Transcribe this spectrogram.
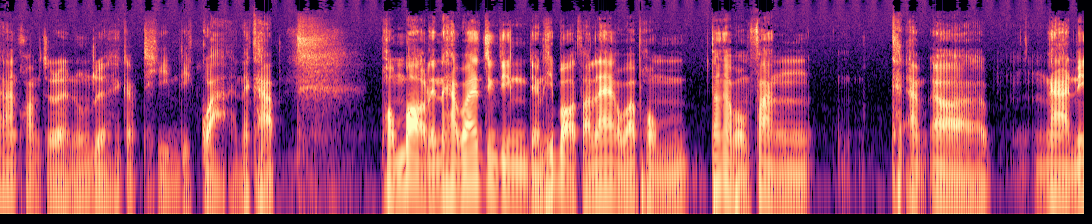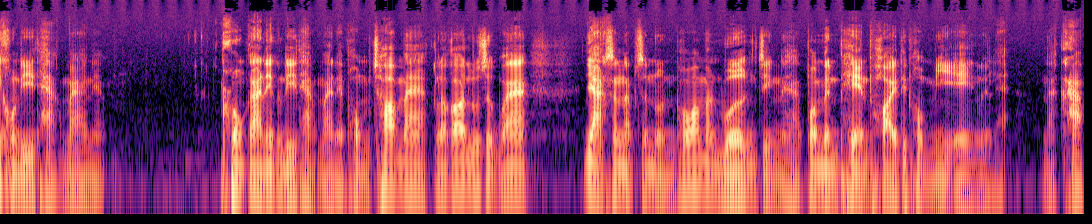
สร้างความเจริญรุ่งเรืองให้กับทีมดีกว่านะครับ ผมบอกเลยนะครับว่าจริงๆ อย่างที่บอกตอนแรกว่าผมตั้งแต่ผมฟังงานนี้ของ d t แท็มาเนี่ยโครงการนี้ของ d t แท็มาเนี่ยผมชอบมาก แล้วก็รู้สึกว่าอยากสนับสนุนเพราะว่ามันเวิร์กจริงนะครับมันเป็นเพนพอยที่ผมมีเองเลยแหละนะครับ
